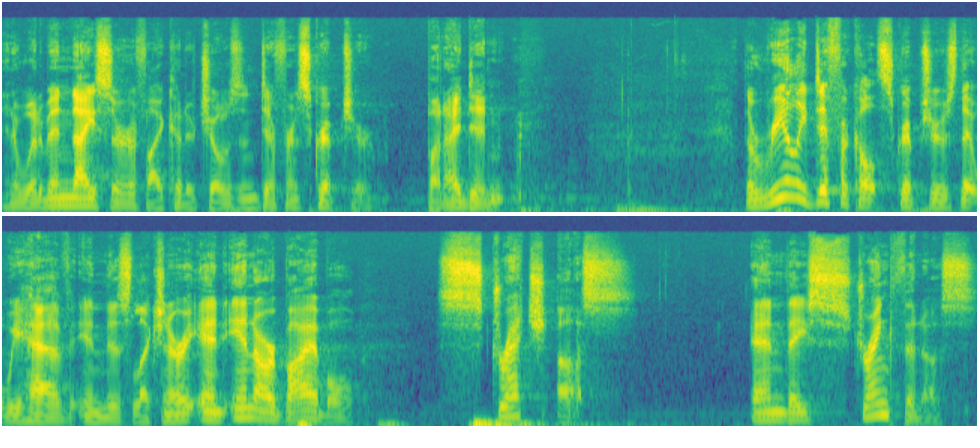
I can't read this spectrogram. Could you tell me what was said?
And it would have been nicer if I could have chosen different scripture, but I didn't. The really difficult scriptures that we have in this lectionary and in our Bible stretch us and they strengthen us.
